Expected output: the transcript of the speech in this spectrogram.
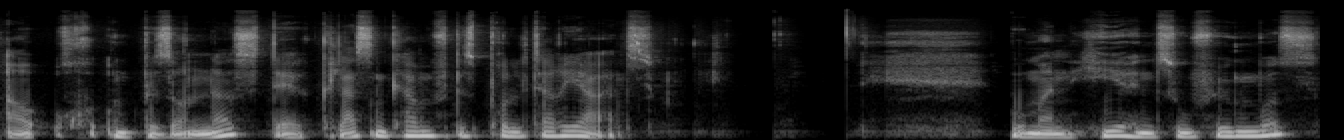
auch und besonders der Klassenkampf des Proletariats. Wo man hier hinzufügen muss,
